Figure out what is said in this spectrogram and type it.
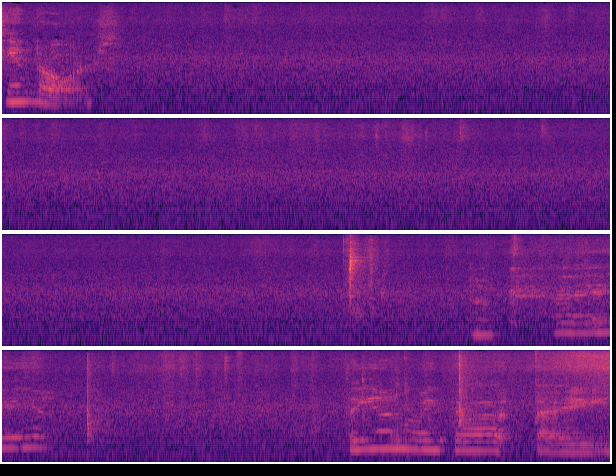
$10. Then we got a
